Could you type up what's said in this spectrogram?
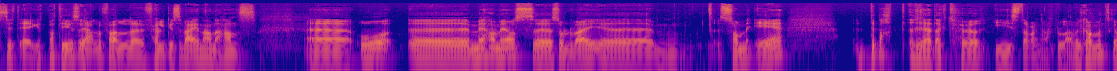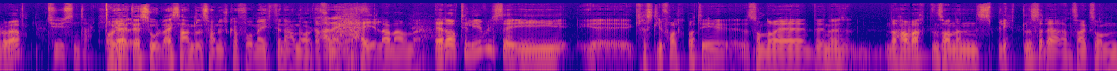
sitt eget parti, så i alle fall følgesveinene hans. Eh, og eh, vi har med oss eh, Solveig, eh, som er debattredaktør i Stavanger Aftenblad. Velkommen skal du være. Tusen takk. Og jeg heter Solveig Sandelsson. Du skal få meg etternavn òg. Ja, er. Hele navnet. Er det tilgivelse i eh, Kristelig Folkeparti som nå er Det, det har vært en sånn en splittelse der, en slags sånn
